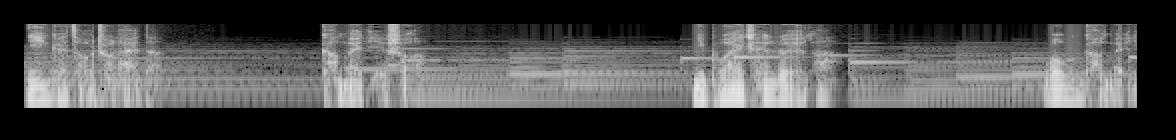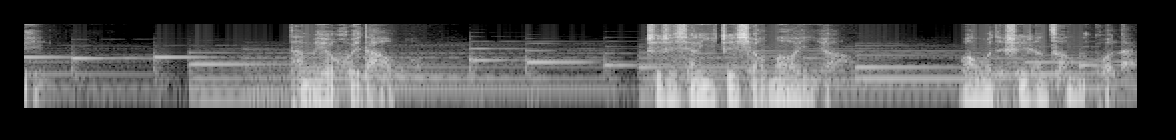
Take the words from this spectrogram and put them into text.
你应该走出来的。”康美丽说：“你不爱陈瑞了？”我问康美丽，她没有回答我。只是像一只小猫一样，往我的身上蹭了过来。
